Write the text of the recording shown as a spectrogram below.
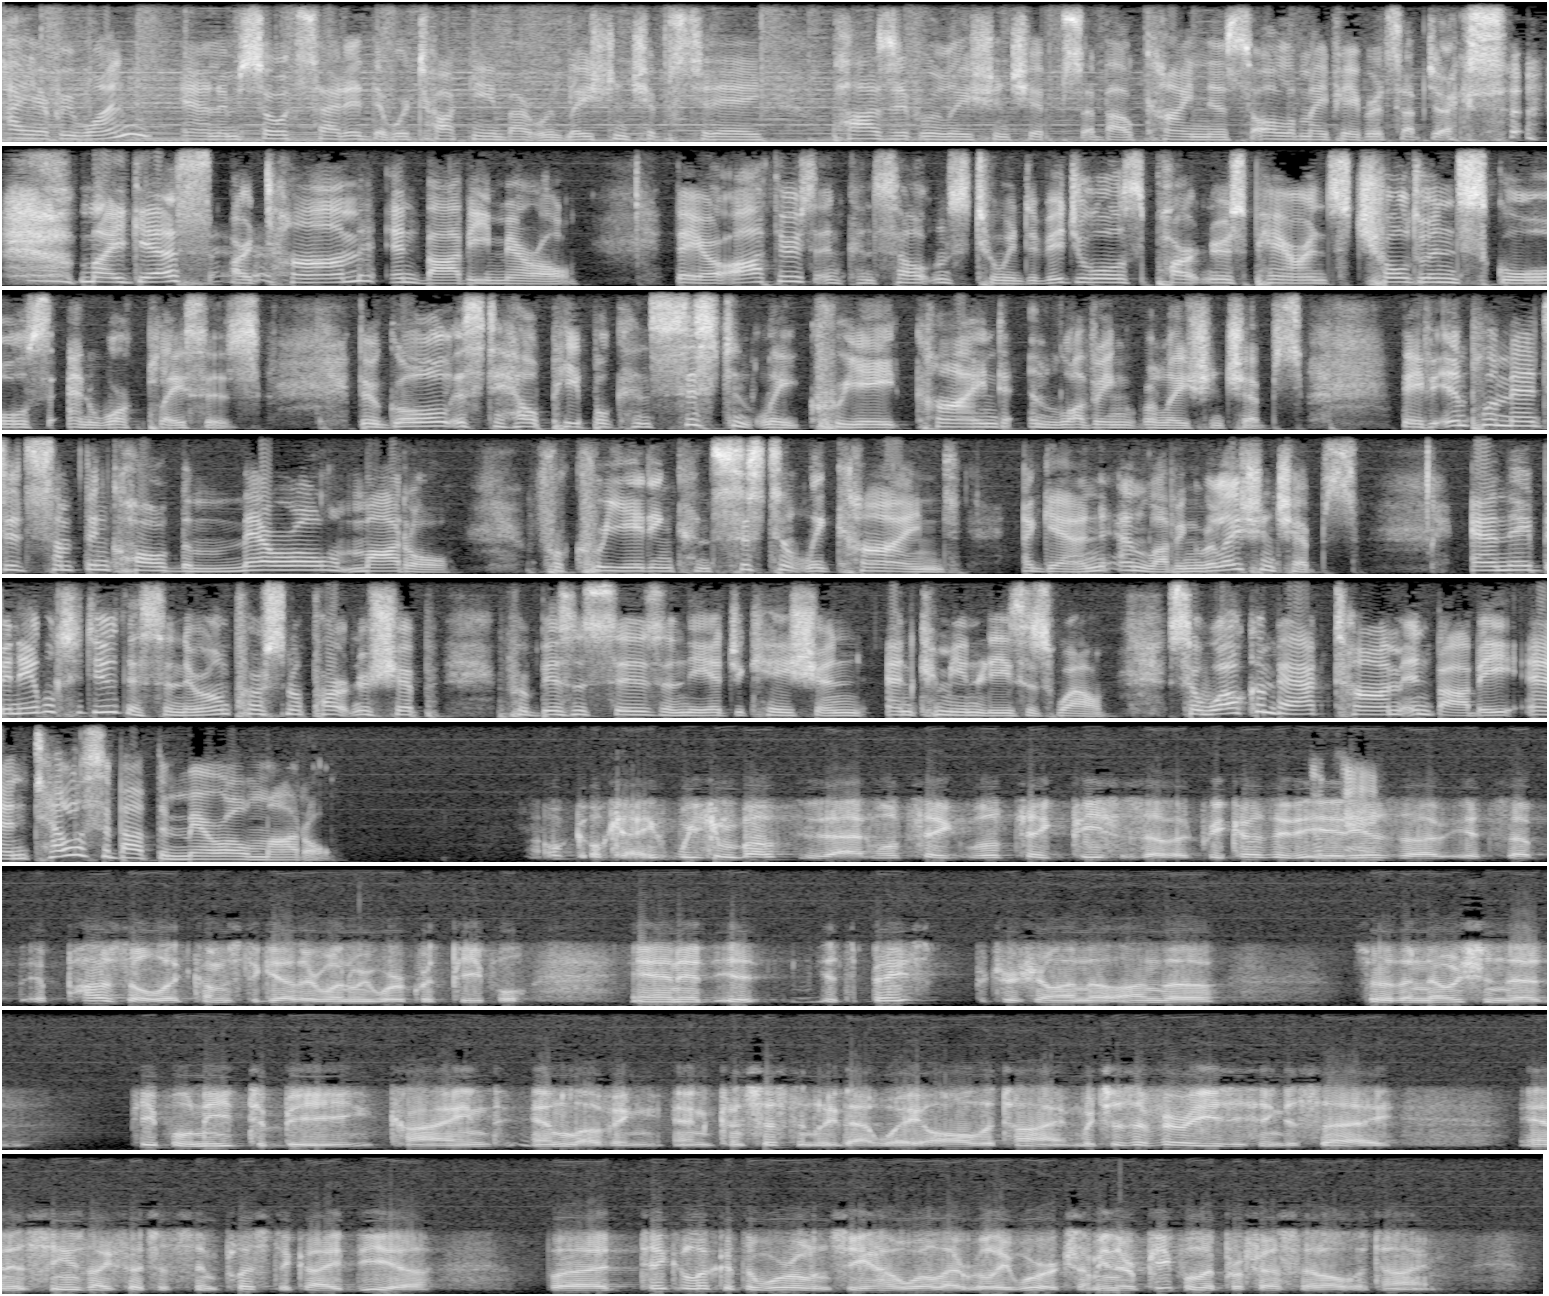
Hi, everyone, and I'm so excited that we're talking about relationships today, positive relationships, about kindness, all of my favorite subjects. my guests are Tom and Bobbie Merrill. They are authors and consultants to individuals, partners, parents, children, schools, and workplaces. Their goal is to help people consistently create kind and loving relationships. They've implemented something called the Merrill Model for creating consistently kind again, and loving relationships. And they've been able to do this in their own personal partnership for businesses and the education and communities as well. So, welcome back, Tom and Bobbie, and tell us about the Merrill model. Okay, we can both do that. We'll take we'll take pieces of it because it, okay. it is a it's a, a puzzle that comes together when we work with people, and it, it it's based, Patricia, on the on the sort of the notion that people need to be kind and loving and consistently that way all the time, which is a very easy thing to say, and it seems like such a simplistic idea. But take a look at the world and see how well that really works. I mean, there are people that profess that all the time.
